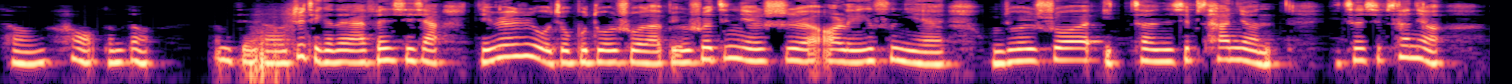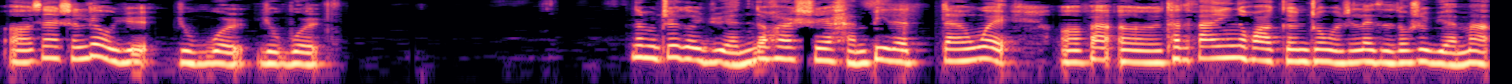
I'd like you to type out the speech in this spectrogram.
层、号等等。那么简呃，具体跟大家分析一下，年月日我就不多说了。比如说今年是二零一四年，我们就会说이천십사 년， 이천십사 년， 呃，现在是六月，유 월， 유 월。 那么这个元的话是韩币的单位，呃发呃它的发音的话跟中文是类似的，都是元嘛。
